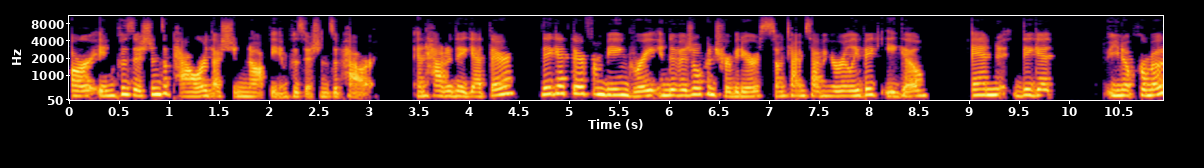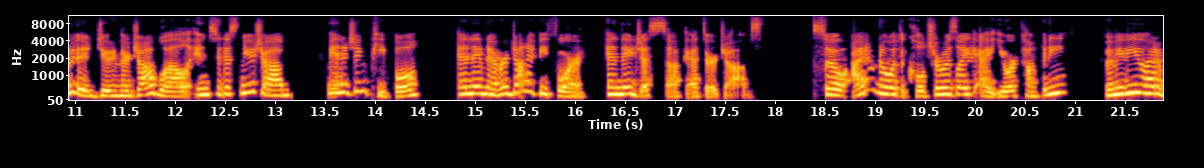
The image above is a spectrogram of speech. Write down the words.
are in positions of power that should not be in positions of power. And how do they get there? They get there from being great individual contributors, sometimes having a really big ego, and they get, you know, promoted doing their job well into this new job, managing people, and they've never done it before, and they just suck at their jobs. So I don't know what the culture was like at your company, but maybe you had a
